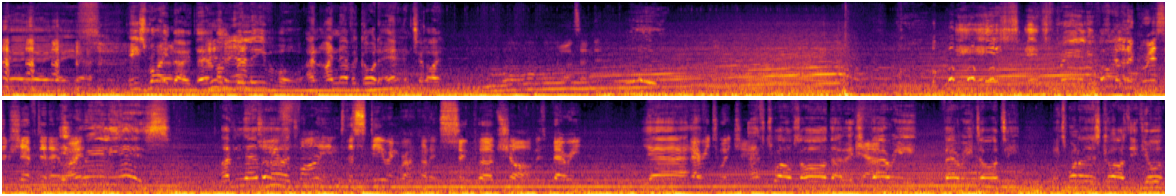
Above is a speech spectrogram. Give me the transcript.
yeah, yeah, yeah, yeah. He's right though. They're? Yeah. unbelievable, and I never got it until I. Go on, send it. It is. It's really It's got an aggressive shift in it, It right? really is. I've never Do you heard. find the steering rack on it superb sharp? It's very, Yeah, very twitchy. F12s are though. It's Yeah. very, very darty. It's one of those cars. If you're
